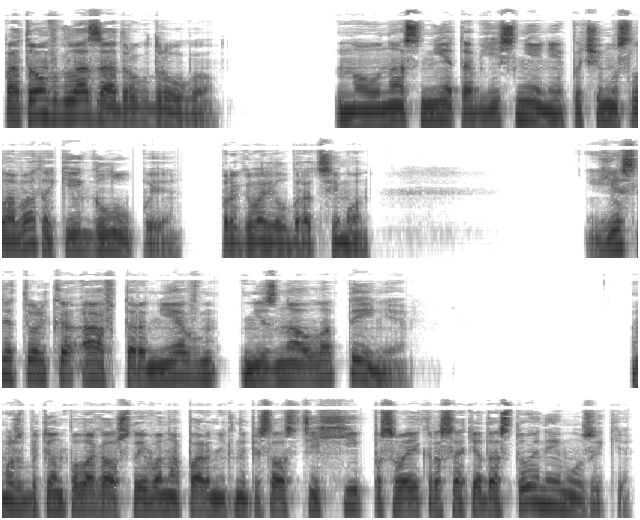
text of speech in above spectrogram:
потом в глаза друг другу. — Но у нас нет объяснения, почему слова такие глупые, — проговорил брат Симон. — Если только автор Невм не знал латыни. Может быть, он полагал, что его напарник написал стихи по своей красоте достойные музыки?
